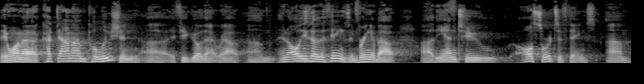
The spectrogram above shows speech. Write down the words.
They want to cut down on pollution uh, if you go that route, um, and all these other things, and bring about uh, the end to all sorts of things. Um,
